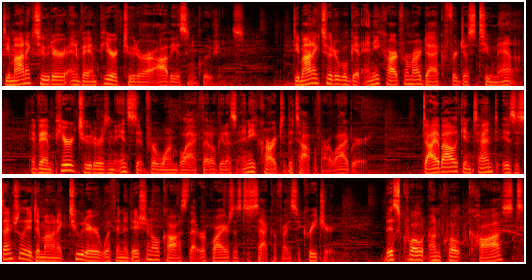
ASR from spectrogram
Demonic Tutor and Vampiric Tutor are obvious inclusions. Demonic Tutor will get any card from our deck for just 2 mana, and Vampiric Tutor is an instant for 1 black that'll get us any card to the top of our library. Diabolic Intent is essentially a demonic tutor with an additional cost that requires us to sacrifice a creature. This quote unquote cost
